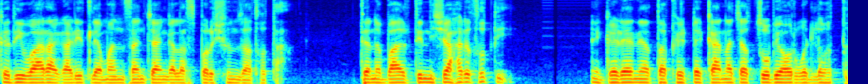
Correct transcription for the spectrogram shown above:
कधी वारा गाडीतल्या माणसांच्या अंगाला स्पर्शून जात होता. त्यानं बालतीन शहारत होती. गड्याने आता फेट कानाच्या चोब्यावर वडलं होतं.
